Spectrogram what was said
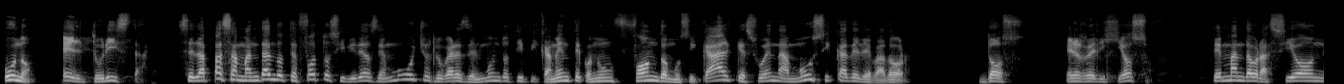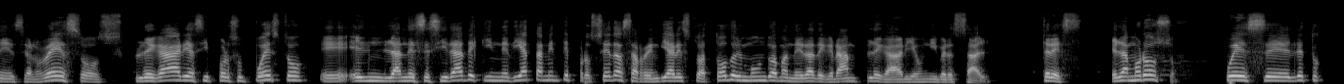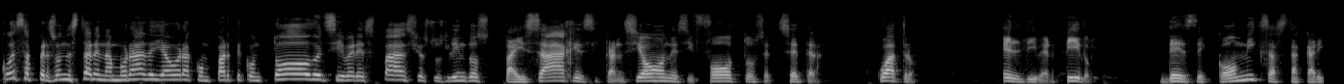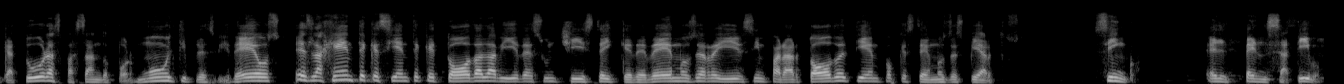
1. El turista se la pasa mandándote fotos y videos de muchos lugares del mundo, típicamente con un fondo musical que suena a música de elevador. 2. El religioso. Te manda oraciones, rezos, plegarias y por supuesto eh, la necesidad de que inmediatamente procedas a reenviar esto a todo el mundo a manera de gran plegaria universal. 3. El amoroso pues eh, le tocó a esa persona estar enamorada y ahora comparte con todo el ciberespacio sus lindos paisajes y canciones y fotos, etc. Cuatro, el divertido. Desde cómics hasta caricaturas, pasando por múltiples videos, es la gente que siente que toda la vida es un chiste y que debemos de reír sin parar todo el tiempo que estemos despiertos. Cinco, el pensativo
